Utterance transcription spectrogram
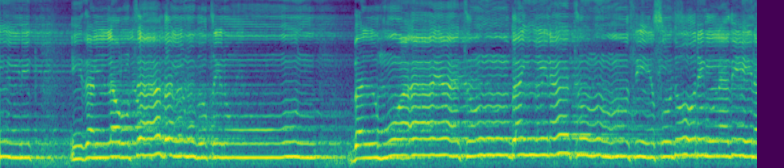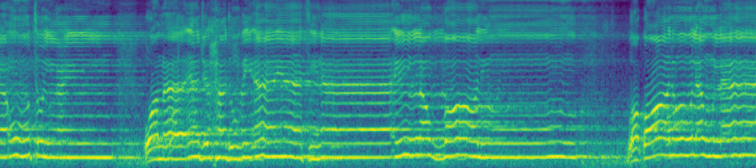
إذا لارتاب المبطلون بل هو آيات بينات في صدور الذين أوتوا العلم وما يجحد بآياتنا إلا الظالمون. وقالوا لولا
